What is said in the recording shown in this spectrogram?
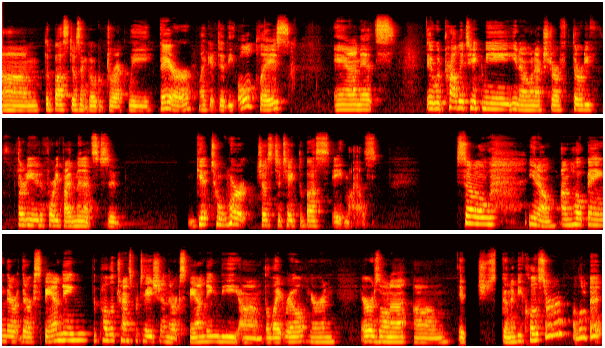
um, the bus doesn't go directly there like it did the old place, and it's it would probably take me, you know, an extra 30, 30 to 45 minutes to get to work just to take the bus eight miles. So, you know, I'm hoping they're they're expanding the public transportation. They're expanding the um, the light rail here in Arizona. Um, it's going to be closer a little bit.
